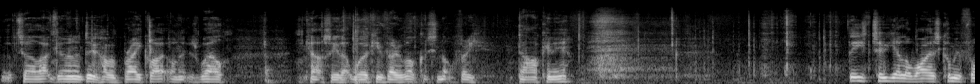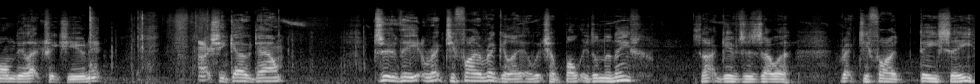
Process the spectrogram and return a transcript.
the tail light going. I do have a brake light on it as well. You can't see that working very well because it's not very dark in here. These two yellow wires coming from the electrics unit actually go down to the rectifier regulator which I've bolted underneath so that gives us our rectified DC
